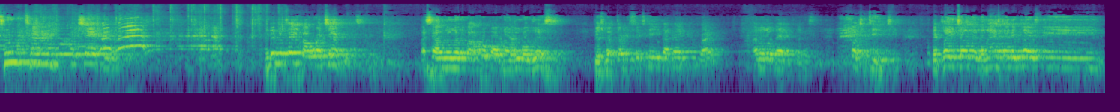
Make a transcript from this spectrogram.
Two-time world champion. And let me tell you about world champions. I said I know about football, but I do know this. There's what, 36 teams, I think, right? I don't know that, but it's a bunch of teams. They play each other, and the last time they play is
